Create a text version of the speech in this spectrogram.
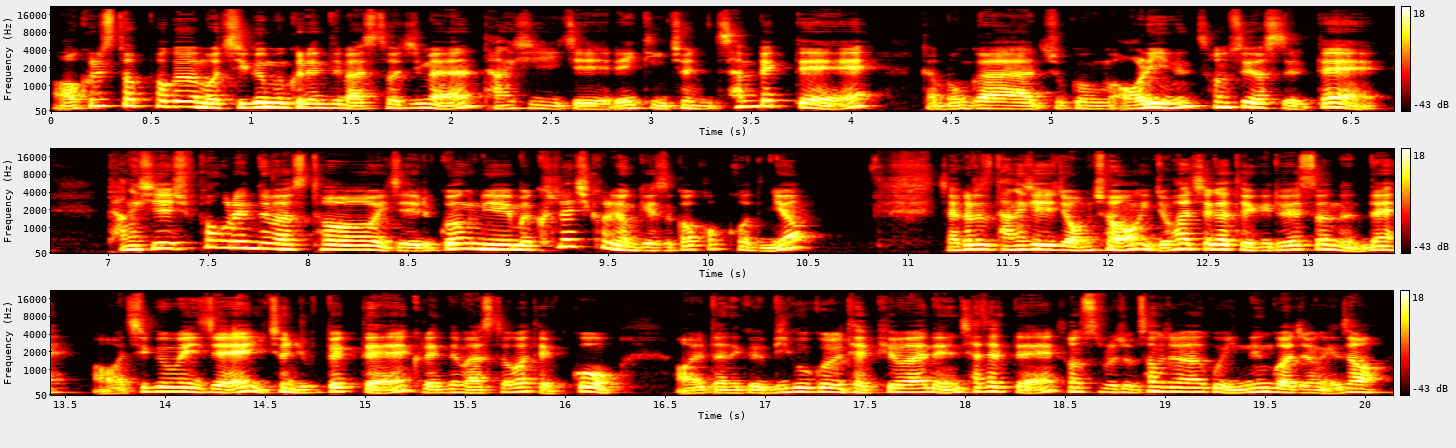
어, 크리스토퍼가 뭐 지금은 그랜드 마스터지만 당시 이제 레이팅 2300대에 그러니까 뭔가 조금 어린 선수였을 때 당시에 슈퍼 그랜드 마스터 이제 르광리엠을 클래시컬 경기에서 꺾었거든요. 자, 그래서 당시에 이제 엄청 이제 화제가 되기도 했었는데, 어, 지금은 이제 2600대 그랜드 마스터가 됐고, 어, 일단은 그 미국을 대표하는 차세대 선수로 좀 성장하고 있는 과정에서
